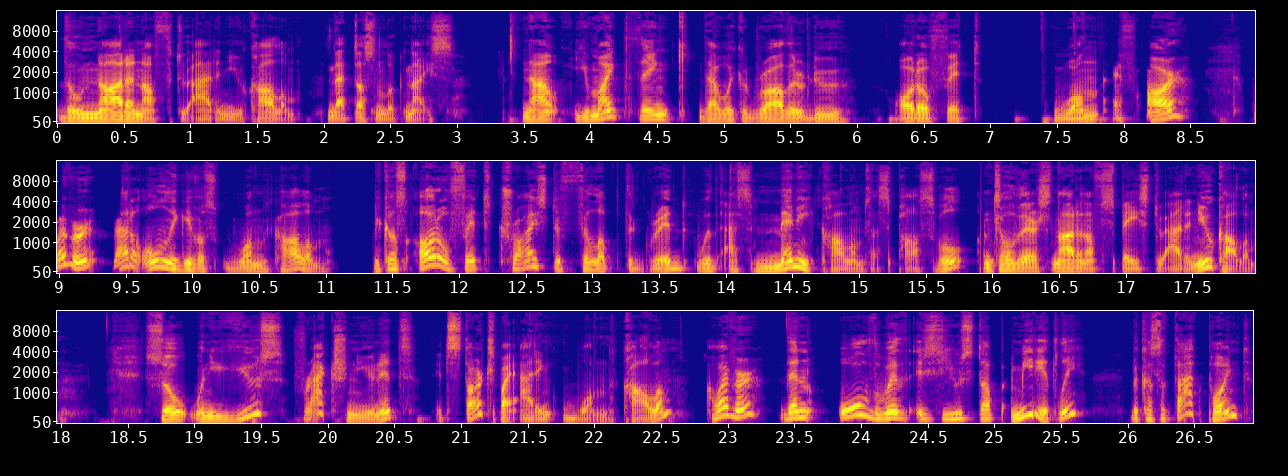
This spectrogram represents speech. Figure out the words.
though not enough to add a new column. That doesn't look nice. Now, you might think that we could rather do autofit 1FR. However, that'll only give us one column because autofit tries to fill up the grid with as many columns as possible until there's not enough space to add a new column. So when you use fraction unit, it starts by adding one column. However, then all the width is used up immediately because at that point,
